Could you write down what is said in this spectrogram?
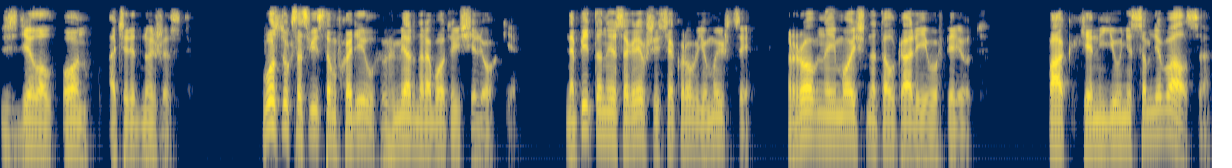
Сделал он очередной жест. Воздух со свистом входил в мерно работающие легкие. Напитанные согревшейся кровью мышцы ровно и мощно толкали его вперед. Пак Кен Ю не сомневался,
